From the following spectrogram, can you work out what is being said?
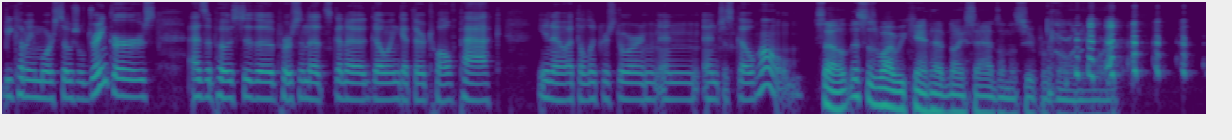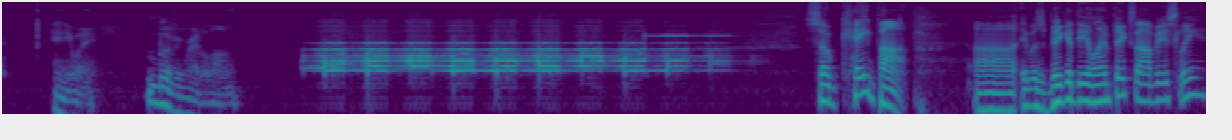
becoming more social drinkers as opposed to the person that's gonna go and get their 12 pack you know at the liquor store and and, and just go home. So this is why we can't have nice ads on the super bowl anymore. Anyway moving right along So K-pop, uh, it was big at the Olympics. Obviously,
